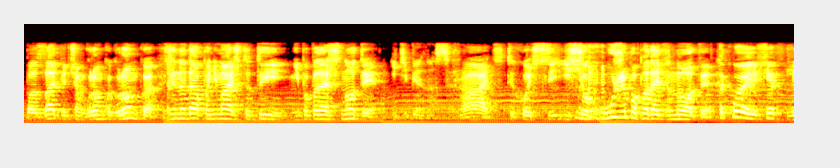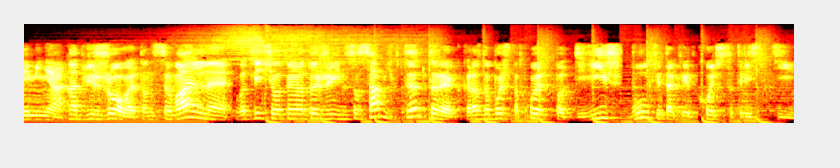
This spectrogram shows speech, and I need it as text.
базлать, причем громко-громко. Ты иногда понимаешь, что ты не попадаешь в ноты, и тебе насрать. Ты хочешь еще хуже попадать в ноты. Такой эффект для меня. Она движовая, танцевальная. В отличие, вот, например, той же инсосамки, этот трек гораздо больше подходит под девиш. Булки так и хочется трясти.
